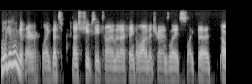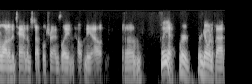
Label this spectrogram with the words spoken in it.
we'll get we'll get there. Like that's that's cheap seat time, and I think a lot of it translates. Like the a lot of the tandem stuff will translate and help me out. Um, but yeah, we're we're going with that.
